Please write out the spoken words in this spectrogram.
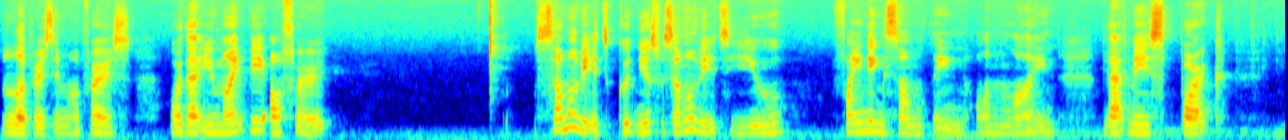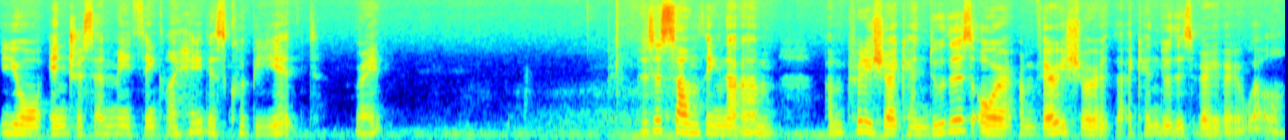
the lovers in reverse, or that you might be offered some of it it's good news for some of it it's you finding something online that may spark your interest and may think like hey this could be it right? This is something that i'm i'm pretty sure i can do this or i'm very sure that i can do this very very well.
